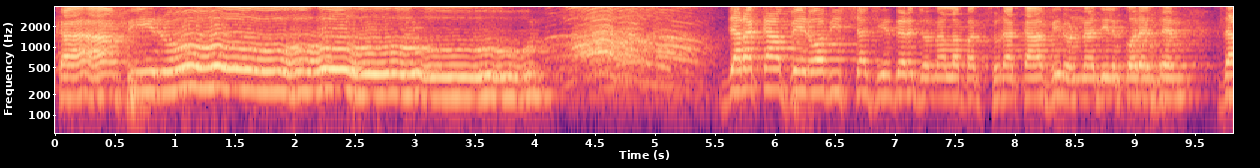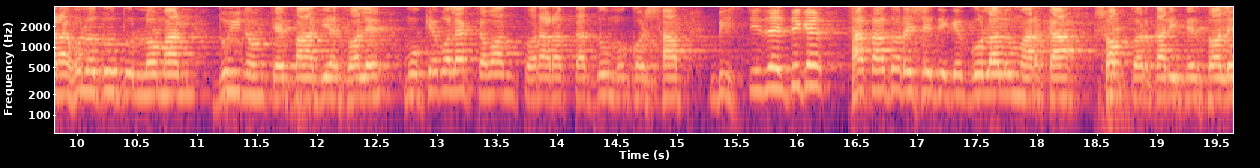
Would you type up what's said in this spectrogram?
কাফিরুন। যারা কাফের, অবিশ্বাসী, এদের জন্য আল্লাহ পাক সূরা কাফিরুন নাজিল করেছেন। যারা হলো দুদুল্যমান দুই নৌকে পা দিয়ে চলে, মুখে বলে একটা অন্তর আর একটা দুমুখ সাপ। বৃষ্টি যেই দিকে ছাতা ধরে সেই দিকে গোলালু মার্কা সব তরকারিতে চলে।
